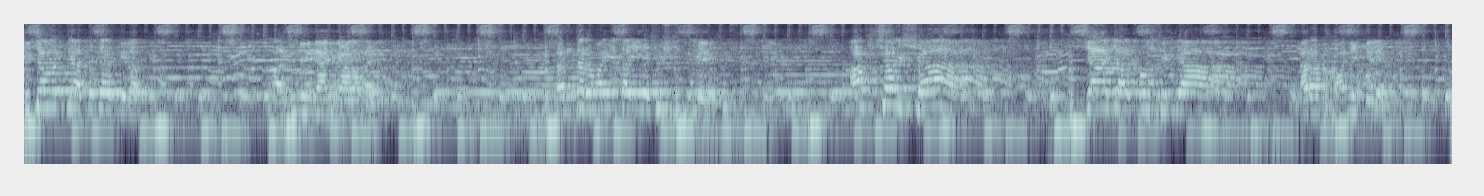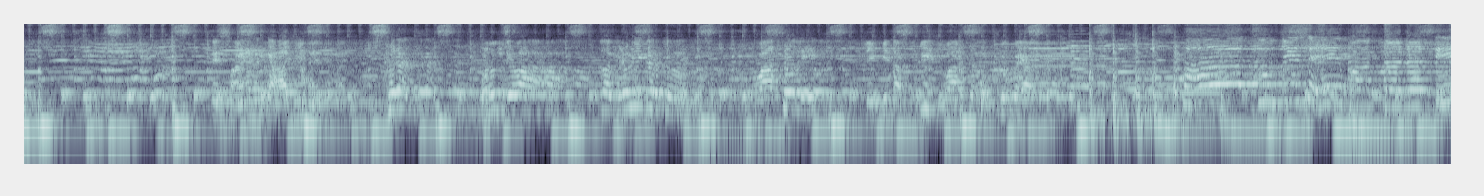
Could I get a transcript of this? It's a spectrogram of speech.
तिच्यावरती अत्याचार केला. अजूनही न्याय मिळाला नाही. नंतर माईताई ताई यशस्वी झाले. अक्षरशः ज्या ज्या गोष्टी त्या नरात मानी केल्या. ते सांगण्यासारख्या आजी नाही. खरंच म्हणून देवा तुला विनवणी करतो. वाचवले. लेकिन नक्कीच वाचव कृपया. तुझी सेवा करते.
